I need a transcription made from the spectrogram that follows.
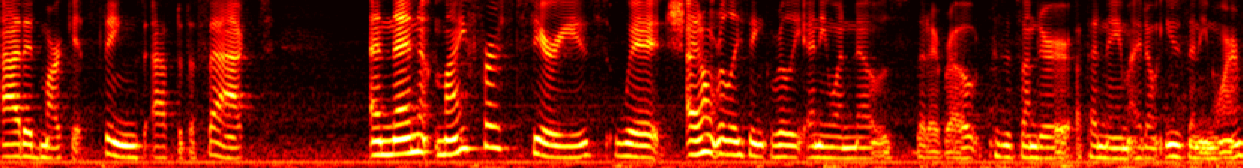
added market things after the fact. And then my first series, which I don't really think really anyone knows that I wrote because it's under a pen name I don't use anymore,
